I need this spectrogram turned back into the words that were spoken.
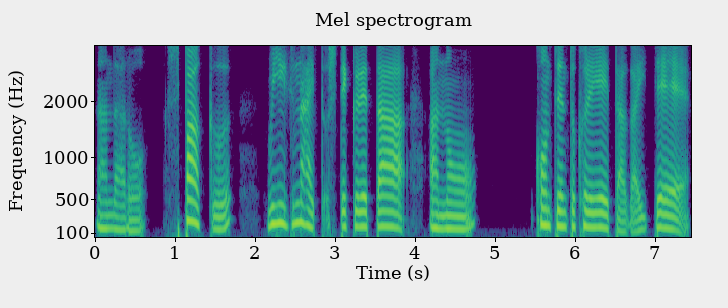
なんだろう、スパーク、リーグナイトしてくれた、あの、コンテンツクリエイターがいて、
